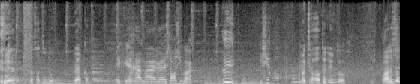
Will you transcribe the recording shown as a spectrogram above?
Zie je? Wat gaat u doen? Werken? Ik eh, ga naar uh, Zanzibar. Maar ik zeg altijd u toch? Waar is het?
